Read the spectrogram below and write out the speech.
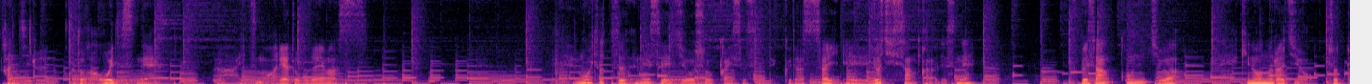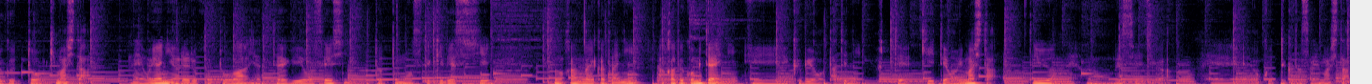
感じることが多いですね。あいつもありがとうございます。もう一つメッセージを紹介させてください、えー、よしさんからですね。宇部さんこんにちは。昨日のラジオちょっとグッときました、ね、親にやれることはやってあげよう精神とっても素敵ですしその考え方に赤べこみたいに、えー、首を縦に振って聞いておりました。っていうようなねあのメッセージが、えー、送ってくださいました。あ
